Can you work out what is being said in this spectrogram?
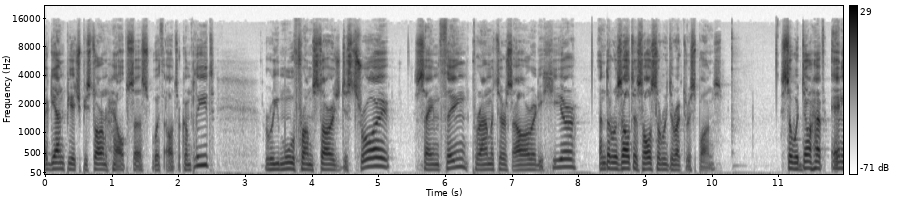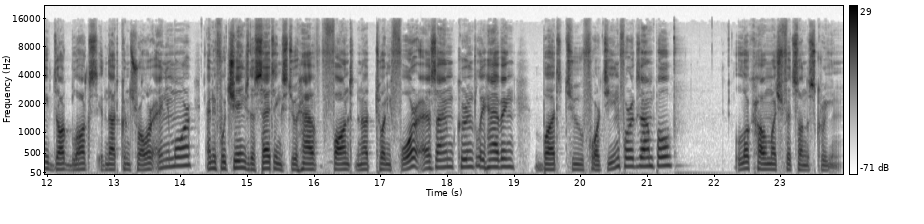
Again, PHP Storm helps us with autocomplete. Remove from storage destroy. Same thing. Parameters are already here. And the result is also redirect response. So we don't have any docblocks in that controller anymore. And if we change the settings to have font not 24 as I'm currently having, but to 14 for example, look how much fits on the screen.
